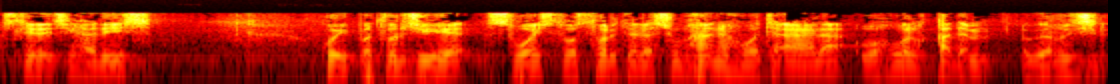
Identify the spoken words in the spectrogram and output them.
سليلتي حديث كوي بتفرجيه سويس وصفرت الله سبحانه وتعالى وهو القدم والرجل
